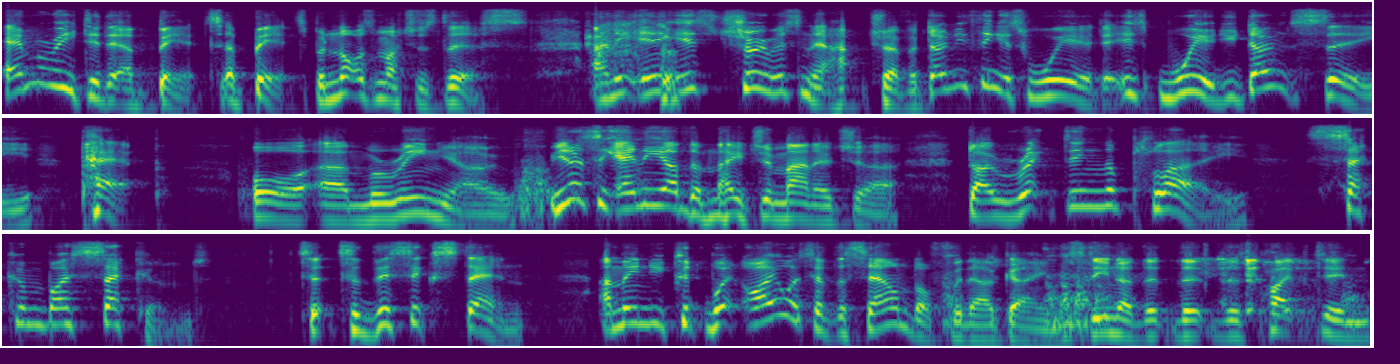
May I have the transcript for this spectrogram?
Emery did it a bit, a bit, but not as much as this. And it, it is true, isn't it, Trevor? Don't you think it's weird? It is weird. You don't see Pep or uh, Mourinho, you don't see any other major manager directing the play second by second to, to this extent. I mean, you could. Well, I always have the sound off with our games, you know, the, the, the piped in,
